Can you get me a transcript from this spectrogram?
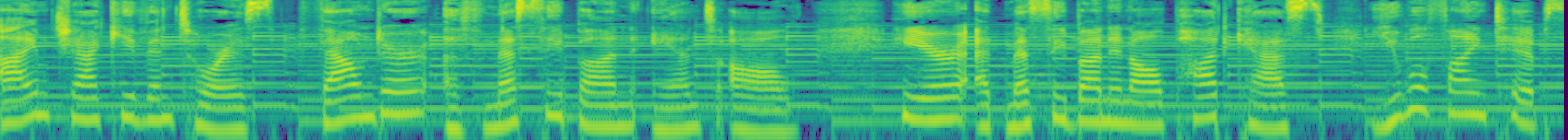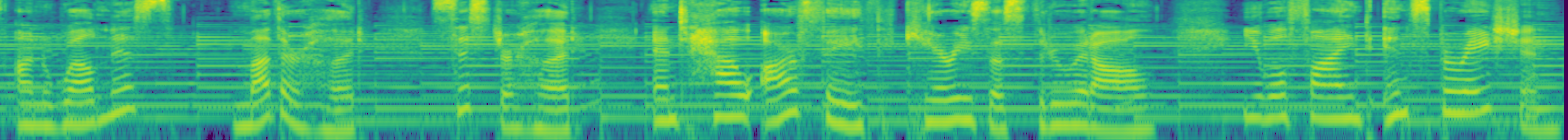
I'm Jackie Venturis, founder of Messy Bun and All. Here at Messy Bun and All podcast, you will find tips on wellness, motherhood, sisterhood, and how our faith carries us through it all. You will find inspiration,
